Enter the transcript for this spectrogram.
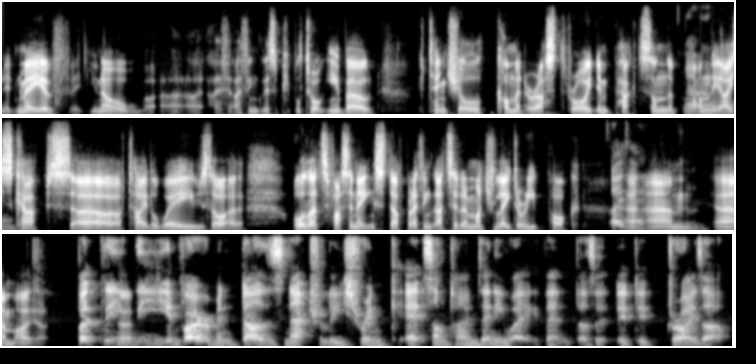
it may have, you know, uh, I, I, think there's people talking about potential comet or asteroid impacts on the on the ice caps, uh, or tidal waves, or uh, all that's fascinating stuff. But I think that's at a much later epoch. Okay. Uh, um, mm-hmm. um, I, but the, uh, the environment does naturally shrink at sometimes anyway. Then does it? It it dries up.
